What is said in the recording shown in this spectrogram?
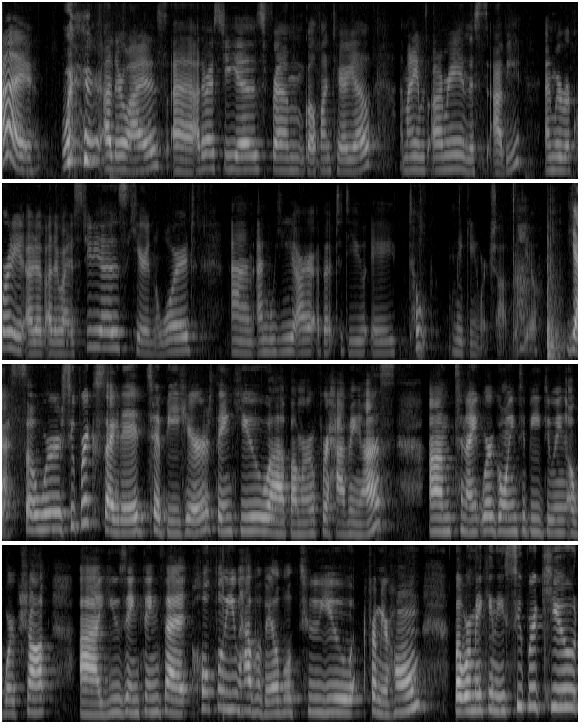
Hi, we're Otherwise, uh, Otherwise Studios from Guelph, Ontario. Uh, my name is Ahmri and this is Abby, and we're recording out of Otherwise Studios here in the ward, um, and we are about to do a tote making workshop with you. Yes, so we're super excited to be here. Thank you, uh, Bumaroo, for having us. Um, tonight we're going to be doing a workshop uh, using things that hopefully you have available to you from your home, but we're making these super cute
